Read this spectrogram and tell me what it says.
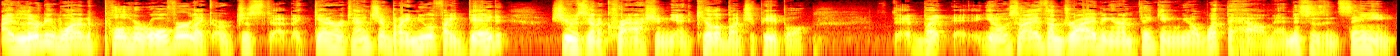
I, I literally wanted to pull her over, like, or just uh, like, get her attention, but I knew if I did, she was going to crash and, and kill a bunch of people. But you know, so as I'm driving and I'm thinking, you know, what the hell, man, this is insane.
